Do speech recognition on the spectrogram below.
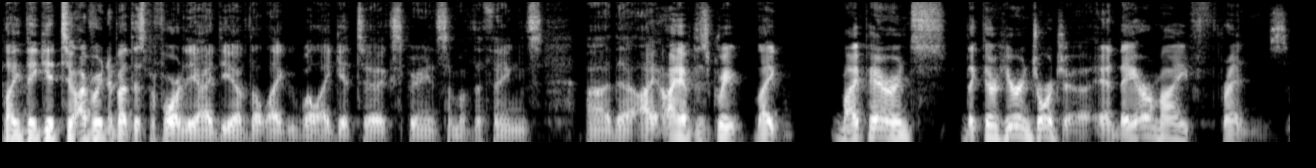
like they get to. I've written about this before. The idea of that, like, will I get to experience some of the things uh, that I, I have this great like my parents like they're here in Georgia and they are my friends.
